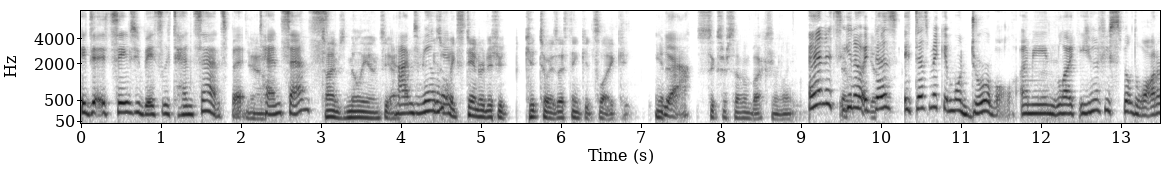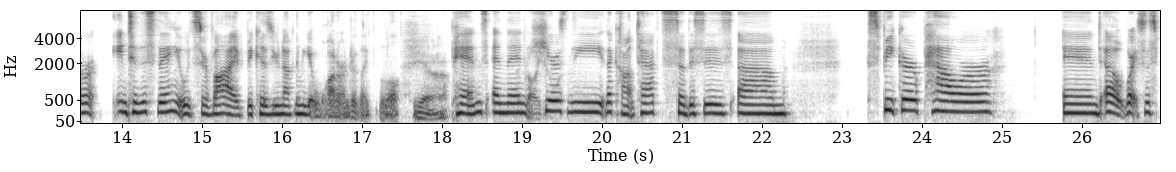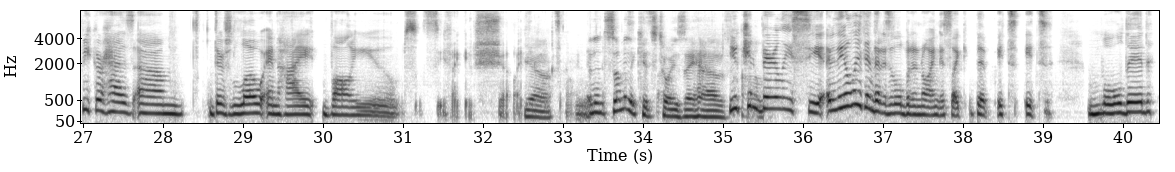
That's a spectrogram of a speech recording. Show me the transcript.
It, it saves you basically ten cents, but Yeah. ten cents Times millions, yeah. times millions. These are like standard issue kid toys. I think it's like you know Yeah. six or seven bucks and like and it's you know it does it does make it more durable. I mean, like even if you spilled water into this thing, it would survive because you're not going to get water under like the little yeah. pins and then Probably here's the the contacts so this is um speaker power and oh right so the speaker has um there's low and high volumes let's see if i can show I think Yeah. And then some of the kids' toys they have you can um, barely see it. I mean, the only thing that is a little bit annoying is like the it's it's molded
